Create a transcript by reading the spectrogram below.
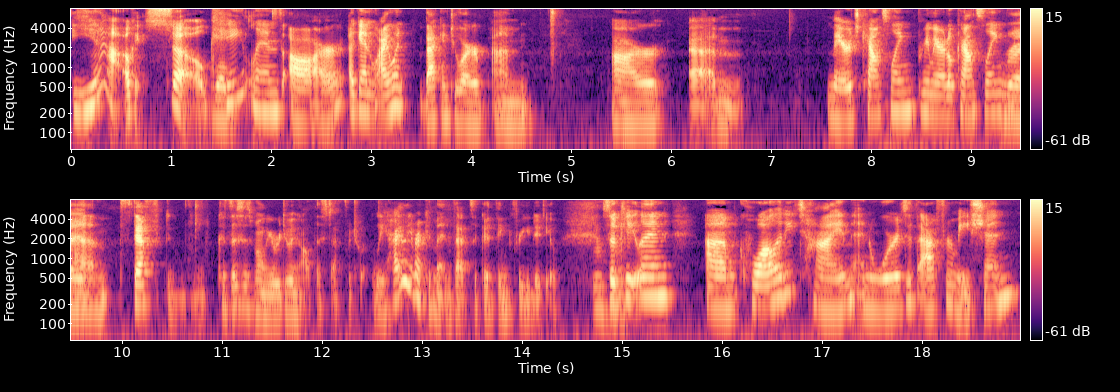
Yeah. Okay. So Caitlin's are again. I went back into our um, our um, marriage counseling, premarital counseling Right. um, stuff because this is when we were doing all this stuff, which we highly recommend. That's a good thing for you to do. So Caitlin, um, quality time and words of affirmation.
